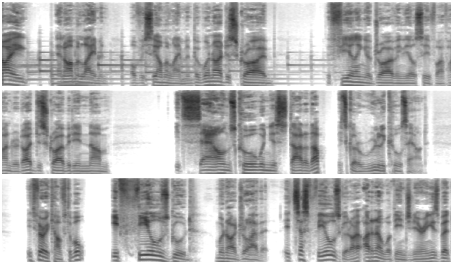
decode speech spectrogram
I, and I'm a layman, obviously I'm a layman, but when I describe the feeling of driving the LC500, I describe it in um, it sounds cool when you start it up. It's got a really cool sound. It's very comfortable. It feels good when I drive it. It just feels good. I, I don't know what the engineering is, but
